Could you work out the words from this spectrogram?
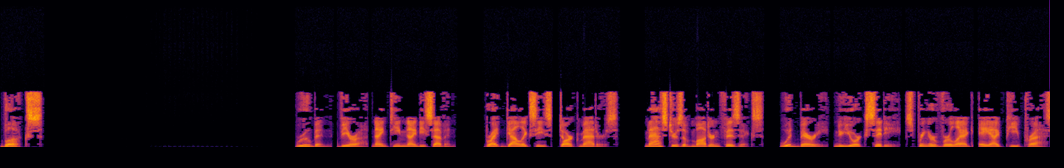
Books. Rubin, Vera 1997. Bright Galaxies, Dark Matters. Masters of Modern Physics. Woodbury, New York City, Springer Verlag, AIP Press.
